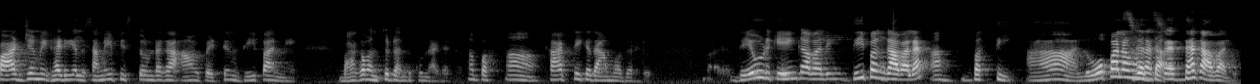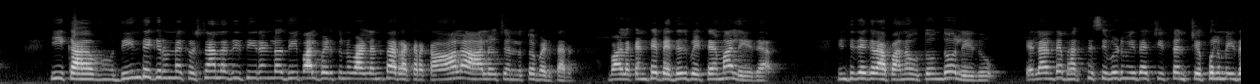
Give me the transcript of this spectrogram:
పాడ్యమి ఘడియలు సమీపిస్తుండగా ఆమె పెట్టిన దీపాన్ని భగవంతుడు అందుకున్నాడట. అబ్బా, ఆ, కార్తీక దామోదరుడు. దేవుడికి ఏం కావాలి? దీపం కావాలా? భక్తి. ఆ లోపల ఉన్న. శ్రద్ధ కావాలి. ఈ కా దీని దగ్గర ఉన్న కృష్ణానది తీరంలో దీపాలు పెడుతున్న వాళ్ళంతా రకరకాల ఆలోచనలతో పెడతారు. వాళ్ళకంటే పెద్దది పెట్టామా లేదా? ఇంటి దగ్గర ఆ పని అవుతుందో లేదో. ఎలా అంటే భక్తి శివుడి మీద చిత్తం చెప్పుల మీద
